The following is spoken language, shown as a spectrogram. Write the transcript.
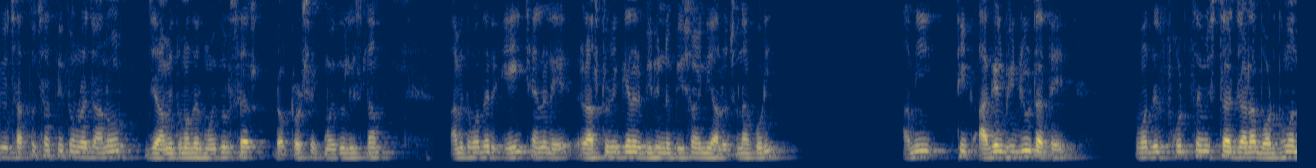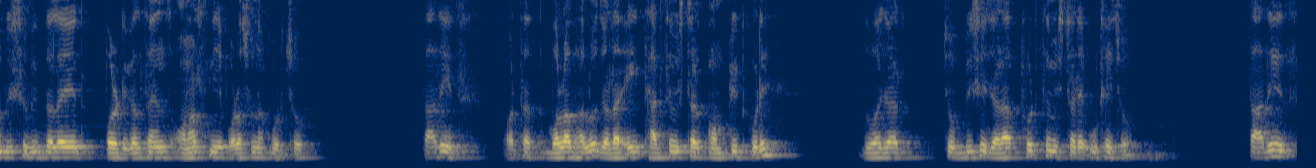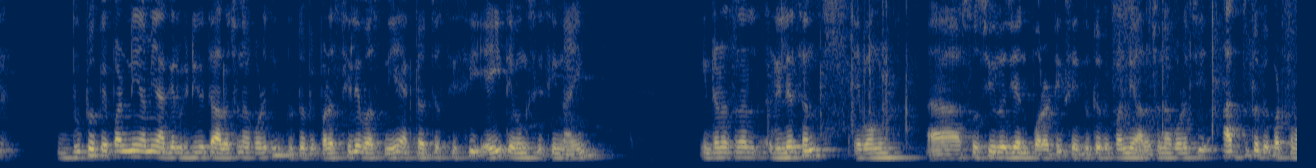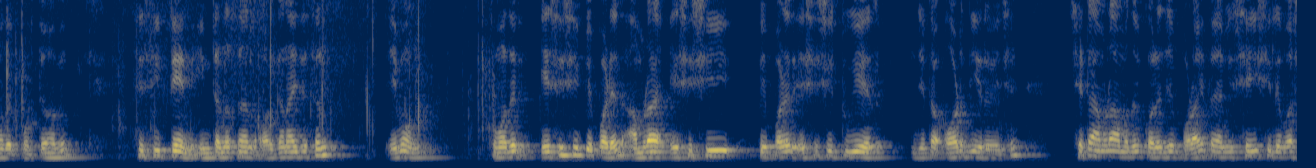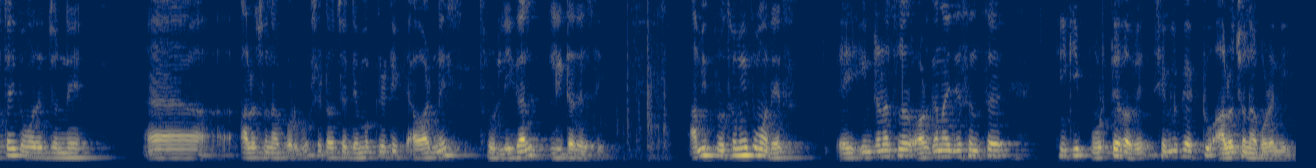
প্রিয় ছাত্রছাত্রী, তোমরা জানো যে আমি তোমাদের মইদুল স্যার, ডক্টর শেখ মইদুল ইসলাম। আমি তোমাদের এই চ্যানেলে রাষ্ট্রবিজ্ঞানের বিভিন্ন বিষয় নিয়ে আলোচনা করি। আমি ঠিক আগের ভিডিওটাতে তোমাদের ফোর্থ সেমিস্টার যারা বর্ধমান বিশ্ববিদ্যালয়ের পলিটিক্যাল সায়েন্স অনার্স নিয়ে পড়াশোনা করছ, তাদের অর্থাৎ বলা ভালো যারা এই থার্ড সেমিস্টার কমপ্লিট করে দু হাজার চব্বিশে যারা ফোর্থ সেমিস্টারে উঠেছ, তাদের দুটো পেপার নিয়ে আমি আগের ভিডিওতে আলোচনা করেছি। দুটো পেপারের সিলেবাস নিয়ে, একটা হচ্ছে সিসি এইট এবং সিসি নাইন ইন্টারন্যাশনাল রিলেশনস এবং সোসিওলজি অ্যান্ড পলিটিক্স এই দুটো পেপার নিয়ে আলোচনা করেছি। আর দুটো পেপার তোমাদের পড়তে হবে। সিসি টেন ইন্টারন্যাশনাল অর্গানাইজেশনস এবং তোমাদের এসিসি পেপারের আমরা এসিসি পেপারের এসিসি টু এর যেটা অর দিয়ে রয়েছে, সেটা আমরা আমাদের কলেজে পড়াই। তাই আমি সেই সিলেবাসটাই তোমাদের জন্যে আলোচনা করব। সেটা হচ্ছে democratic awareness through legal literacy আমি প্রথমেই তোমাদের এই ইন্টারন্যাশনাল অর্গানাইজেশনসে কী কী পড়তে হবে সেগুলোকে একটু আলোচনা করে নিই।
